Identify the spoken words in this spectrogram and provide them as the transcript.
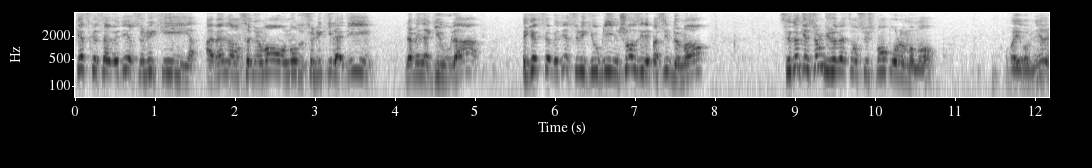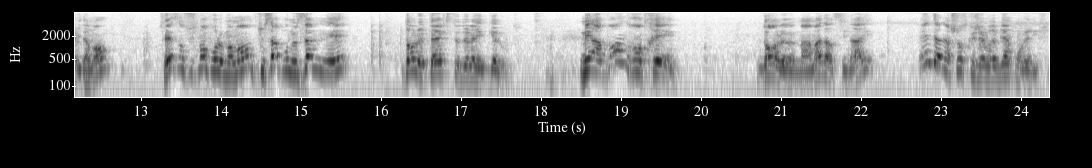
qu'est-ce que ça veut dire celui qui amène l'enseignement au nom de celui qui l'a dit, il amène la Géoula? Et qu'est-ce que ça veut dire celui qui oublie une chose, il est passible de mort? Ces deux questions que je laisse en suspens pour le moment. On va y revenir évidemment. Je laisse en suspens pour le moment, tout ça pour nous amener dans le texte de l'Aïd Galout. Mais avant de rentrer dans le Mahamad al-Sinaï, il y a une dernière chose que j'aimerais bien qu'on vérifie.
